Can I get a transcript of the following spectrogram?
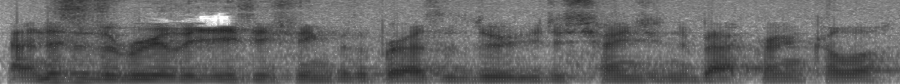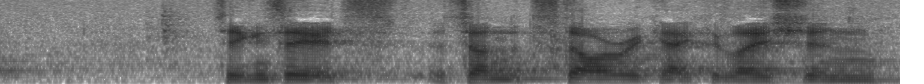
And this is a really easy thing for the browser to do. You're just changing the background color. So you can see it's, it's under style recalculation.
